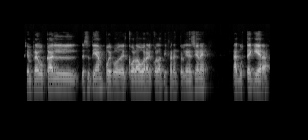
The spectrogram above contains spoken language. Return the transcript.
Siempre buscar de su tiempo y poder colaborar con las diferentes organizaciones la que usted quiera.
